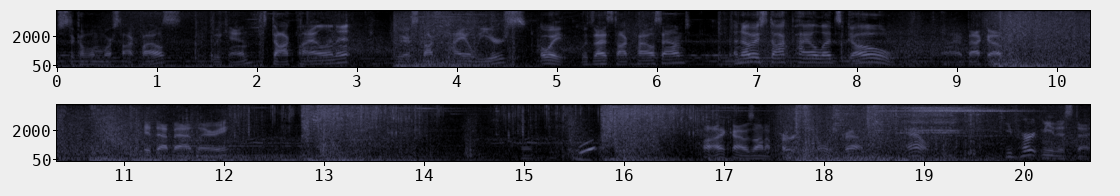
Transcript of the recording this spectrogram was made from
Just a couple more stockpiles, if we can. Stockpile in it. We are stockpileers. Oh wait, was that stockpile sound? Another stockpile, let's go. All right, back up. Hit that bad, Larry. Oh, that guy was on a perch. Holy crap. Ow. You've hurt me this day.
